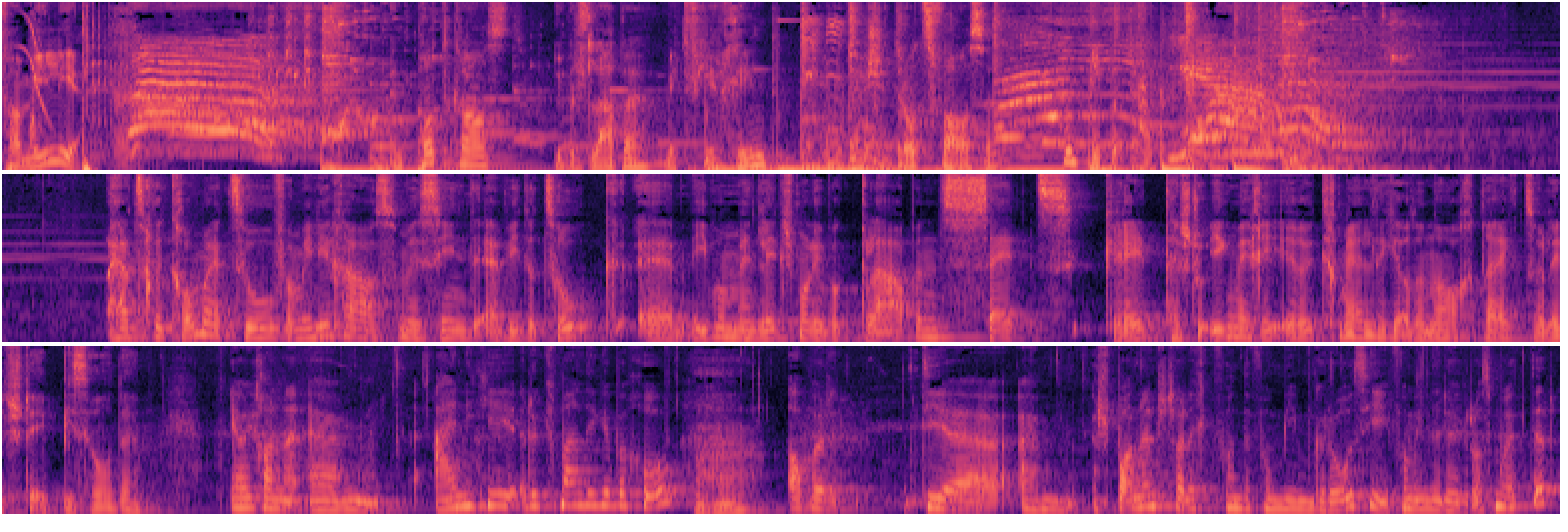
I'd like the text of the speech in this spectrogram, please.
Familie. Ein Podcast über das Leben mit vier Kindern zwischen Trotzphasen und Pubertät. Herzlich willkommen zu Familienchaos. Wir sind äh, wieder zurück. Äh, Ivo, wir haben letztes Mal über Glaubenssätze geredet. Hast du irgendwelche Rückmeldungen oder Nachträge zur letzten Episode? Ja, ich habe ähm, einige Rückmeldungen bekommen, Aha. aber die ähm, spannendste habe ich gefunden von meinem Grossi, von meiner Großmutter.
